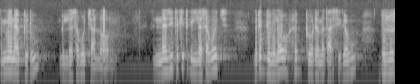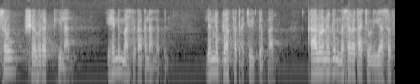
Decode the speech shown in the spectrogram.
የሚነግዱ ግለሰቦች አሉ። እነዚህ ጥቂት ግለሰቦች ብድግ ብለው ሕግ ወደ መጣስ ሲገቡ ብዙ ሰው ሸብረክ ይላል። ይህንም ማስተካከል አለብን፣ ልንጋፈጣቸው ይገባል። ካልሆነ ግን መሰረታቸውን እያሰፉ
